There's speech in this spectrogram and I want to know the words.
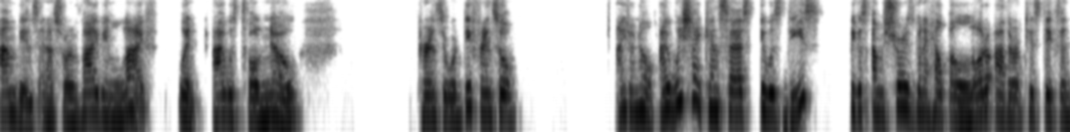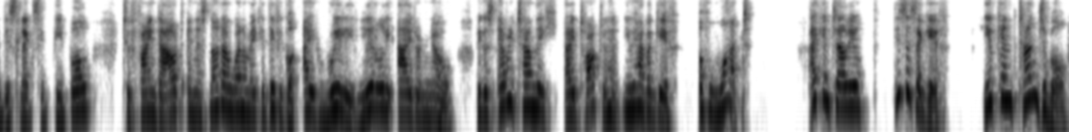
ambience and a surviving life when I was told no, parents that were different. So I don't know. I wish I can say it was this because I'm sure it's going to help a lot of other autistics and dyslexic people to find out. And it's not I want to make it difficult. I really, literally, I don't know because every time they I talk to him, you have a gift of what? I can tell you this is a gift. You can tangible,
